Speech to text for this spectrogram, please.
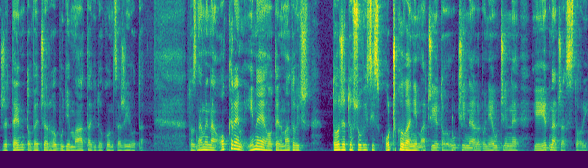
že tento večer ho bude mátať do konca života. To znamená, okrem iného, ten Matovič, to, že to súvisí s očkovaním a či je to účinné alebo neúčinné, je jedna časť story.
